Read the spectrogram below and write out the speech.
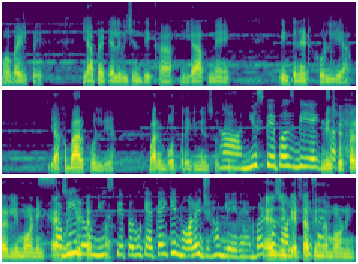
मोबाइल पे या आपने टेलीविज़न देखा या आपने इंटरनेट खोल लिया या अखबार खोल लिया अखबार में बहुत तरह की न्यूज़ होती है हाँ। न्यूज़पेपर्स भी एक न्यूज़पेपर अर्ली मॉर्निंग सभी लोग न्यूज़पेपर वो कहते हैं कि नॉलेज हम ले रहे हैं but as you get up in the morning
